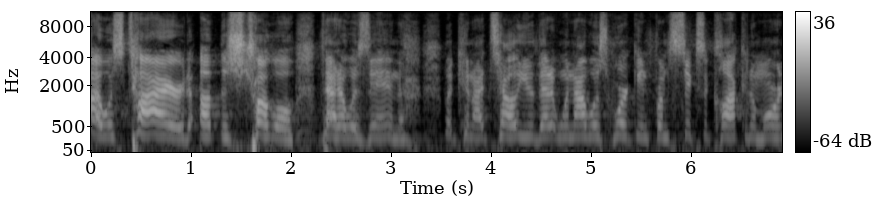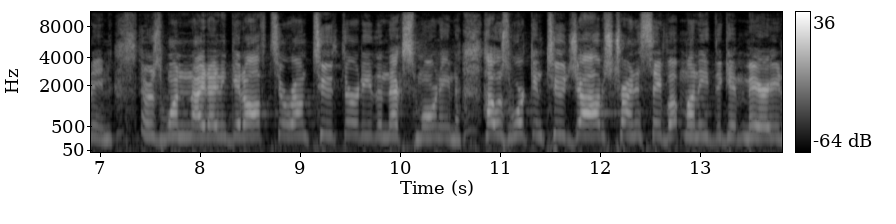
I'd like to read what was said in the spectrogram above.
I was tired of the struggle that I was in. But can I tell you that when I was was working from six o'clock in the morning. There was one night I didn't get off till around 2:30 the next morning. I was working two jobs trying to save up money to get married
